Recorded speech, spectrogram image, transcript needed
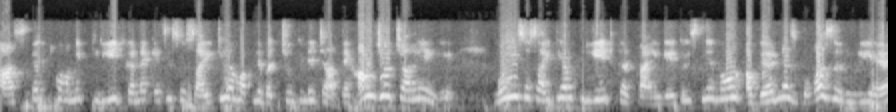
एस्पेक्ट को हमें क्रिएट करना है कैसी सोसाइटी हम अपने बच्चों के लिए चाहते हैं? हम जो चाहेंगे वही सोसाइटी हम क्रिएट कर पाएँगे। तो इसलिए वो अवेयरनेस बहुत ज़रूरी है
